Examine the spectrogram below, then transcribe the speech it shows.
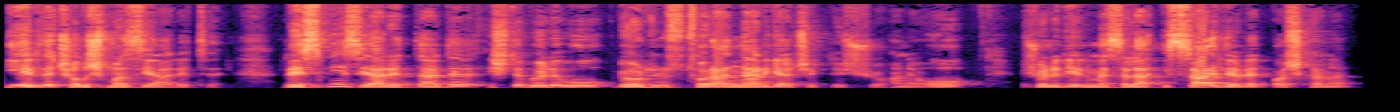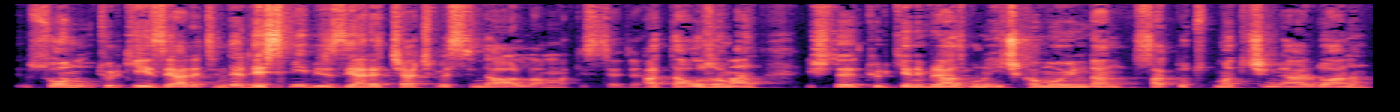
Diğeri de çalışma ziyareti. Resmi ziyaretlerde işte böyle o gördüğünüz törenler gerçekleşiyor. Hani o şöyle diyelim mesela İsrail Devlet Başkanı son Türkiye ziyaretinde resmi bir ziyaret çerçevesinde ağırlanmak istedi. Hatta o zaman işte Türkiye'nin biraz bunu iç kamuoyundan saklı tutmak için Erdoğan'ın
